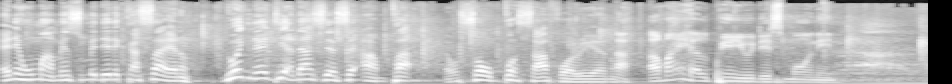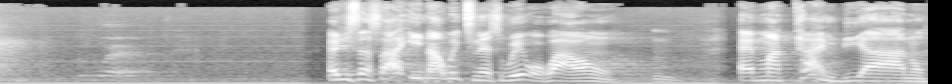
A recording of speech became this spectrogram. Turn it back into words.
ɛne honhom a me nso mede de kasaeɛ no. De wɔn nyinaa di adanseɛ sɛ ampa ɛwɔ sɛ wobɔ saa afɔreɛ no. Ah, am I helping you this morning? It is a saa inner witness way wɔ hɔ a ɔn. Ɛma time biara uh, no,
